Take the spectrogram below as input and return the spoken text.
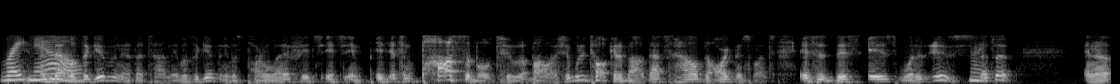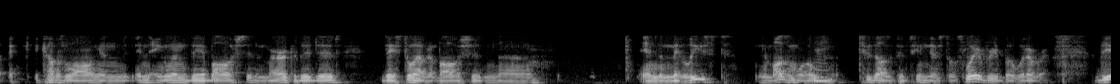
right now, And that was the given at that time. It was the given. It was part of life. It's it's it's impossible to abolish it. What are you talking about? That's how the arguments went. It's just, this is what it is. Right. That's it. And uh, it, it comes along, and in England they abolished it. In America they did. They still haven't abolished it in uh, in the Middle East, in the Muslim world. Right. 2015 there's still slavery, but whatever. The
